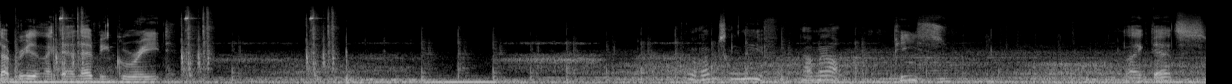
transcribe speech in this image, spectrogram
Stop breathing like that. That'd be great. Oh, I'm just gonna leave. I'm out. Peace. Like, that's...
